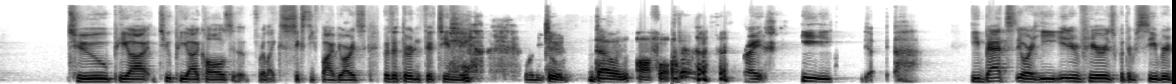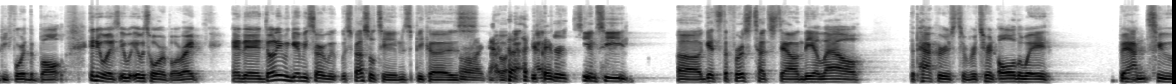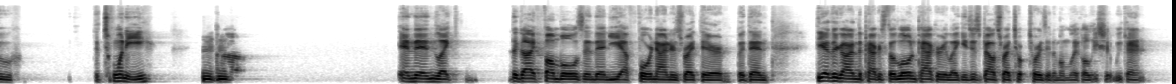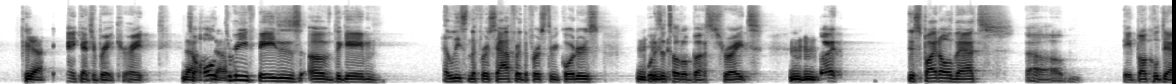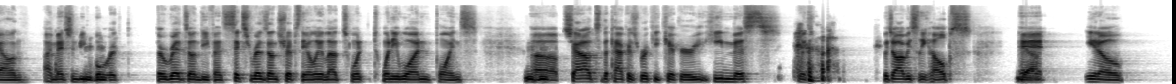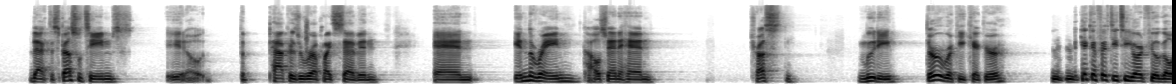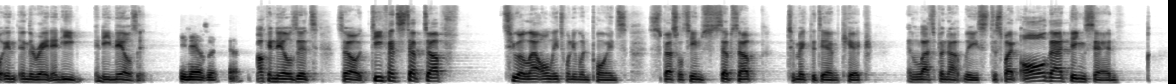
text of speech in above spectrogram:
two PI two PI calls for like sixty five yards. It was a third and fifteen. Dude, that was awful. right. He he bats or he interferes with the receiver before the ball. Anyways, it, it was horrible, right? And then don't even get me started with, with special teams because oh you know, after CMC uh, gets the first touchdown, they allow the Packers to return all the way back mm-hmm. to the 20. Mm-hmm. Uh, and then like the guy fumbles and then you have four Niners right there. But then the other guy in the Packers, the lone Packer, like it just bounced right towards it. And I'm like, holy shit, we can't, can't yeah, can't catch a break, right? No, so all no. three phases of the game, at least in the first half or the first three quarters, mm-hmm. was a total bust, right? Mm-hmm. But despite all that, um, they buckled down. I mentioned mm-hmm. before mm-hmm. the red zone defense, six red zone trips. They only allowed 20, 21 points. Mm-hmm. Uh, shout out to the Packers rookie kicker. He missed, which which obviously helps. Yeah. And, you know, back to special teams, you know, the Packers were up by seven. And in the rain, Kyle Shanahan trust Moody, their rookie kicker, mm-hmm. kick a 52 yard field goal in, in the rain, and he and he nails it. He nails it. Yeah. Fucking nails it. So defense stepped up to allow only 21 points. Special teams steps up to make the damn kick. And last but not least, despite all that being said,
